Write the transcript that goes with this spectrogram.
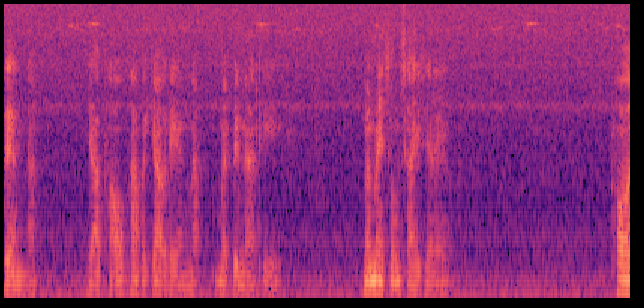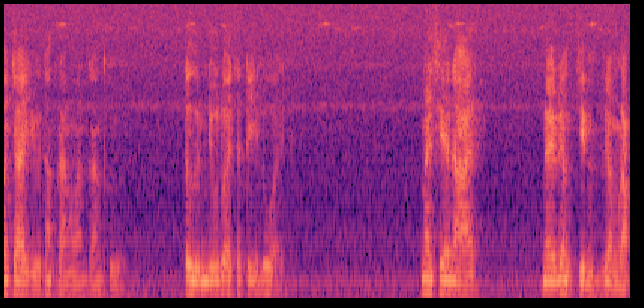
แรงนัก อย่าเผาข้าพเจ้าแดงนัก ไม่เป็นหน้าที่ มันไม่สงสัยเสียแล้ว พอใจอยู่ทั้งกลางวันกลางคืน ตื่นอยู่ด้วยสติด้วย ไม่เสียดายในเรื่องกินเรื่องหลับ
